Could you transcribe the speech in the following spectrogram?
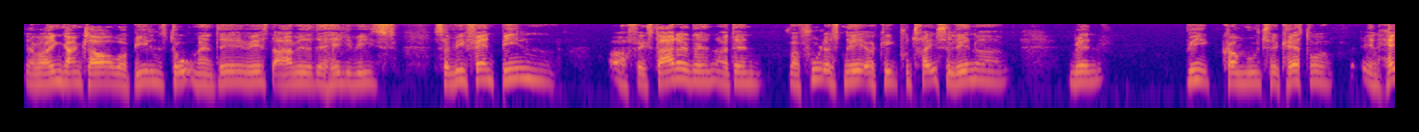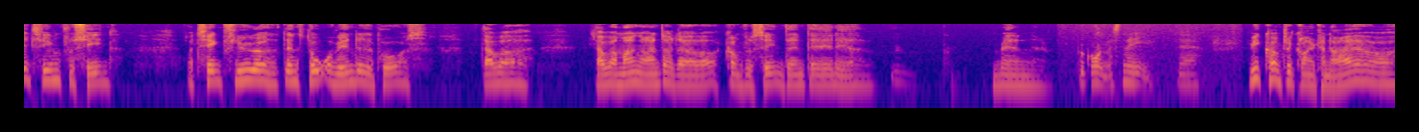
jeg var ikke engang klar over, hvor bilen stod, men det vidste Arvid det heldigvis. Så vi fandt bilen og fik startet den, og den var fuld af sne og gik på tre cylindre. Men vi kom ud til Castro en halv time for sent, og tænkte flyveren, den stod og ventede på os. Der var, der var mange andre, der var kom for sent den dag der. Men øh, På grund af sne. Ja. vi kom til Gran Canaria, og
